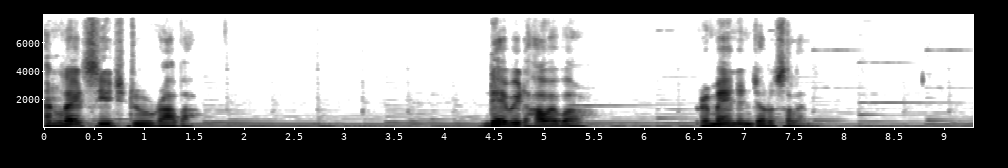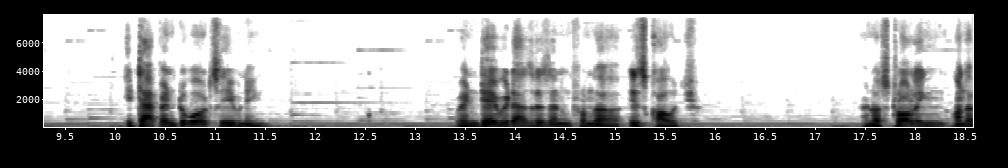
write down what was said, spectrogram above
and laid siege to Rabbah. David, however, remained in Jerusalem. It happened towards evening when David has risen from the, his couch and was strolling on the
